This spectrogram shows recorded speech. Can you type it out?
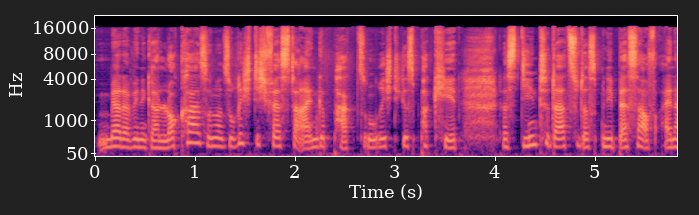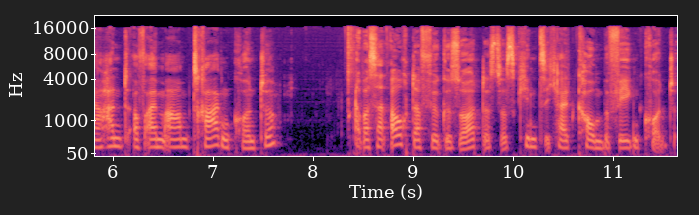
mehr oder weniger locker, sondern so richtig feste eingepackt, so ein richtiges Paket. Das diente dazu, dass man die besser auf einer Hand, auf einem Arm tragen konnte. Aber es hat auch dafür gesorgt, dass das Kind sich halt kaum bewegen konnte.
